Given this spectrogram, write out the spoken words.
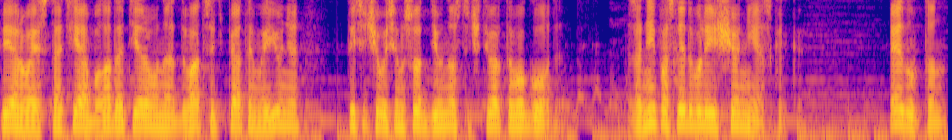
Первая статья была датирована 25 июня 1894 года – за ней последовали еще несколько. Эдлтон,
